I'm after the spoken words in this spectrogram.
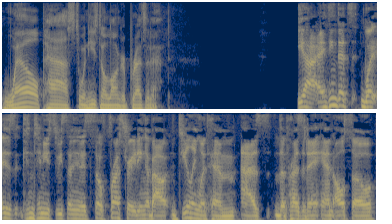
well past when he's no longer president. Yeah, I think that's what is continues to be something that's so frustrating about dealing with him as the president and also,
